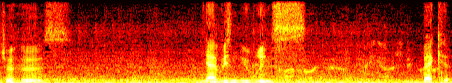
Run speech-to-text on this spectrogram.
Tschüss. Ja, wir sind übrigens Beckett.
